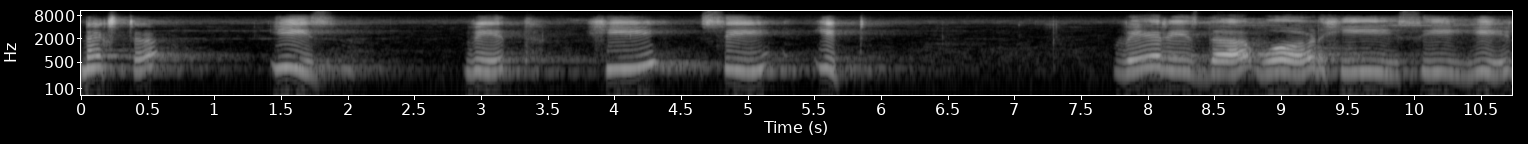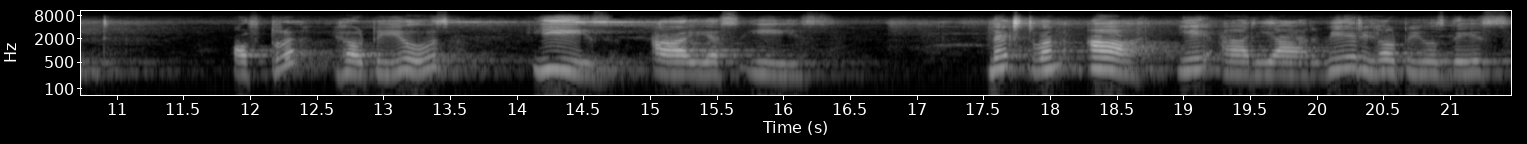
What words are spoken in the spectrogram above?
Next, is with he, she, it. Where is the word he, she, it? After you have to use is, is, is. Next one, r, r. Where you have to use this?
